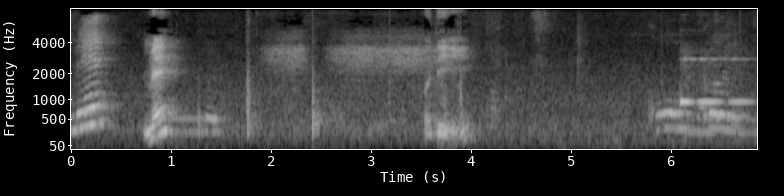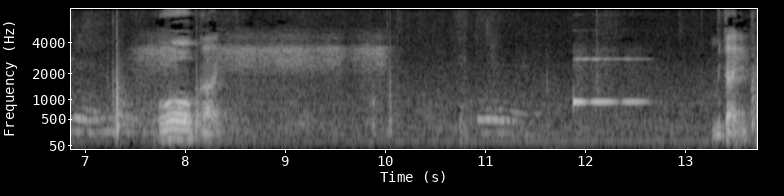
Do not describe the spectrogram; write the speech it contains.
た。目？目？これでいい？こう書いてこう書いてこ見たい？う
